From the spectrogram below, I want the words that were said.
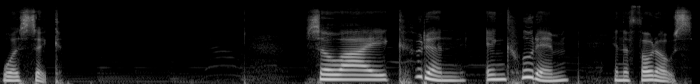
was sick. So I couldn't include him in the photos.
